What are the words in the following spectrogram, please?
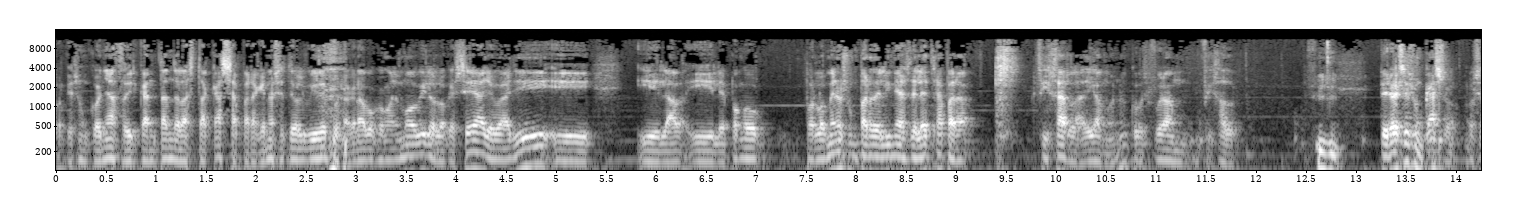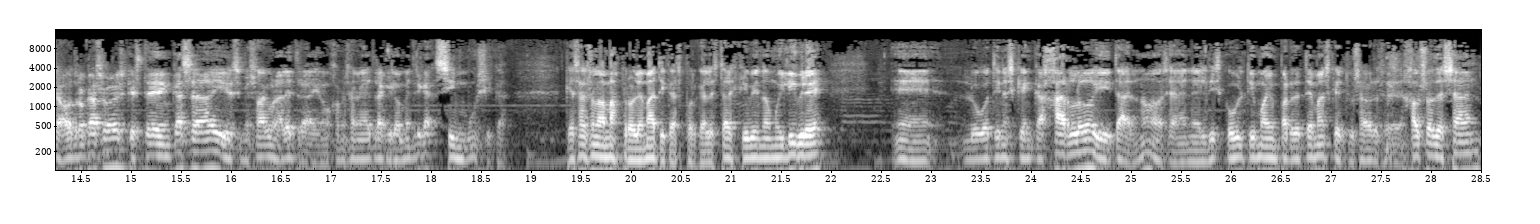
porque es un coñazo ir cantándola hasta casa para que no se te olvide, pues la grabo con el móvil o lo que sea, yo voy allí y, y, la- y le pongo por lo menos un par de líneas de letra para fijarla, digamos, ¿no? Como si fuera un fijador. Pero ese es un caso. O sea, otro caso es que esté en casa y se me salga una letra, y a lo mejor me sale una letra kilométrica sin música. Que esas son las más problemáticas, porque al estar escribiendo muy libre, eh, luego tienes que encajarlo y tal, ¿no? O sea, en el disco último hay un par de temas que tú sabes, eh, House of the Sun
